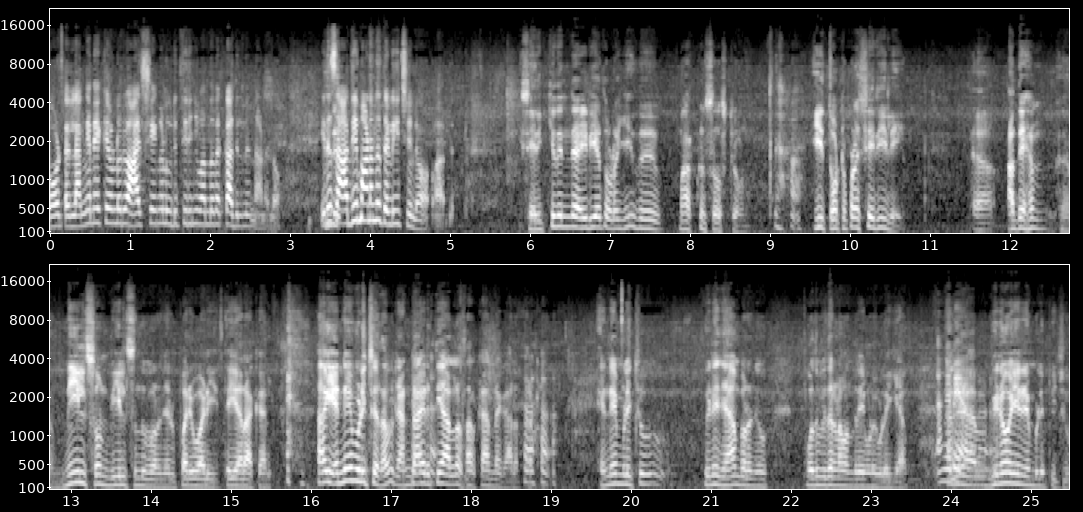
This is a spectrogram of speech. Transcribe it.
ഹോട്ടൽ അങ്ങനെയൊക്കെയുള്ള ഒരു ആശയങ്ങൾ ഉരുത്തിരിഞ്ഞ് വന്നതൊക്കെ അതിൽ നിന്നാണല്ലോ. ഇത് സാധ്യമാണെന്ന് തെളിയിച്ചല്ലോ. ശരിക്കും ഇതിന്റെ ഐഡിയ തുടങ്ങിയത് മാർക്കിൻ സോസ്റ്റോണ്. ഈ തോട്ടപ്പുഴശ്ശേരിയിലെ അദ്ദേഹം മീൽസ് ഓൺ വീൽസ് എന്ന് പറഞ്ഞൊരു പരിപാടി തയ്യാറാക്കാൻ ആ എന്നെയും വിളിച്ചത് രണ്ടായിരത്തി ആറിലെ സർക്കാരിന്റെ കാലത്ത് എന്നെയും വിളിച്ചു. പിന്നെ ഞാൻ പറഞ്ഞു പൊതുവിതരണ മന്ത്രിയും കൂടി വിളിക്കാം. അങ്ങനെ ബിനോയിനെ വിളിപ്പിച്ചു.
